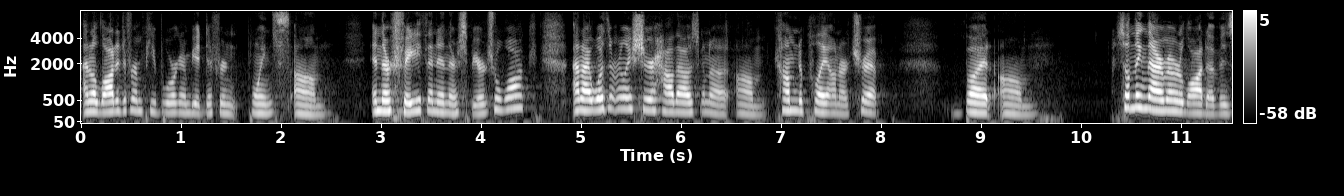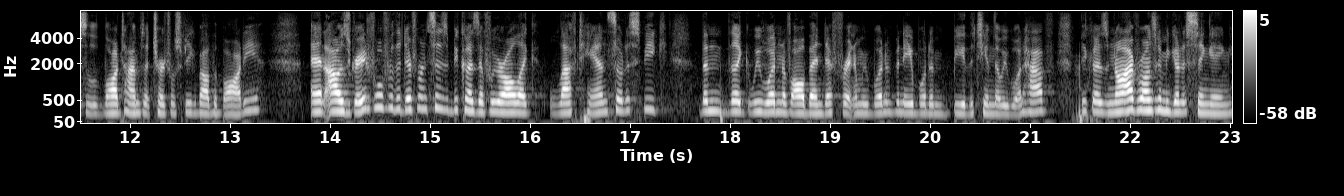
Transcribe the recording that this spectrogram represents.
and a lot of different people were going to be at different points um, in their faith and in their spiritual walk. And I wasn't really sure how that was going to um, come to play on our trip. But um, something that I remember a lot of is a lot of times at church we'll speak about the body, and I was grateful for the differences because if we were all like left hands, so to speak, then like we wouldn't have all been different, and we wouldn't have been able to be the team that we would have because not everyone's gonna be good at singing,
